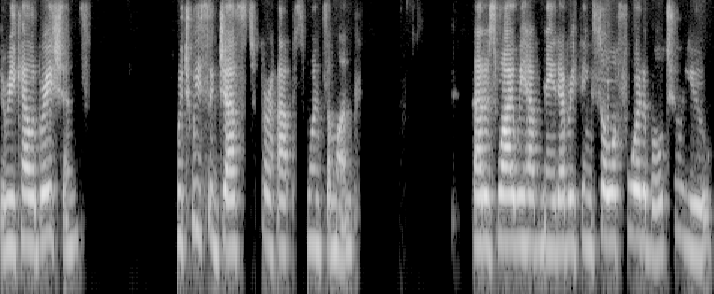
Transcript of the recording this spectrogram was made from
the recalibrations, which we suggest perhaps once a month. That is why we have made everything so affordable to you.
